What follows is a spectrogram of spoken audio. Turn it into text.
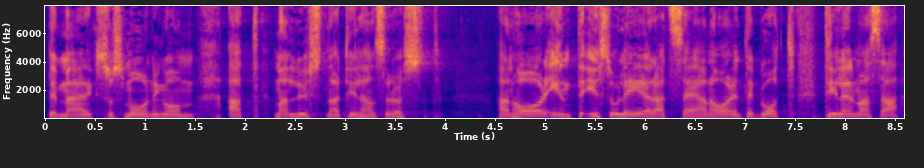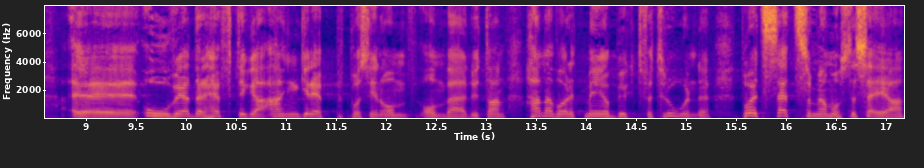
Det märks så småningom att man lyssnar till hans röst. Han har inte isolerat sig, han har inte gått till en massa eh, ovederhäftiga angrepp på sin om, omvärld, utan han har varit med och byggt förtroende på ett sätt som jag måste säga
